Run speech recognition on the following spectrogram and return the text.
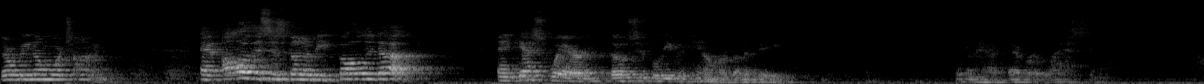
There will be no more time. And all this is going to be folded up. And guess where those who believe in him are going to be? We're going to have everlasting life.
